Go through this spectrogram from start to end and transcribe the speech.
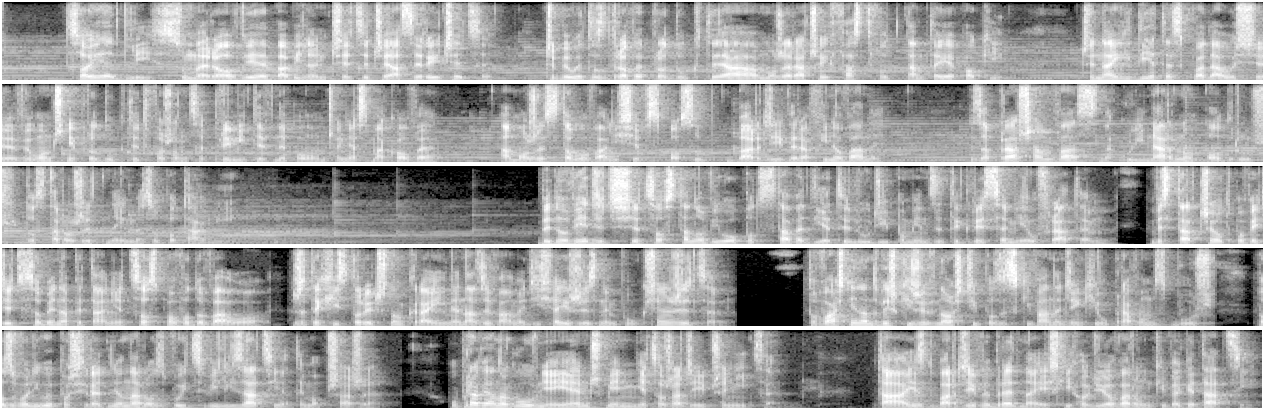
Co jedli Sumerowie, Babilończycy czy Asyryjczycy? Czy były to zdrowe produkty, a może raczej fast food tamtej epoki? Czy na ich dietę składały się wyłącznie produkty tworzące prymitywne połączenia smakowe, a może stołowali się w sposób bardziej wyrafinowany? Zapraszam Was na kulinarną podróż do starożytnej Mezopotamii. By dowiedzieć się, co stanowiło podstawę diety ludzi pomiędzy Tygrysem i Eufratem, wystarczy odpowiedzieć sobie na pytanie, co spowodowało, że tę historyczną krainę nazywamy dzisiaj żyznym półksiężycem. To właśnie nadwyżki żywności pozyskiwane dzięki uprawom zbóż pozwoliły pośrednio na rozwój cywilizacji na tym obszarze. Uprawiano głównie jęczmień, nieco rzadziej pszenicę. Ta jest bardziej wybredna, jeśli chodzi o warunki wegetacji.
